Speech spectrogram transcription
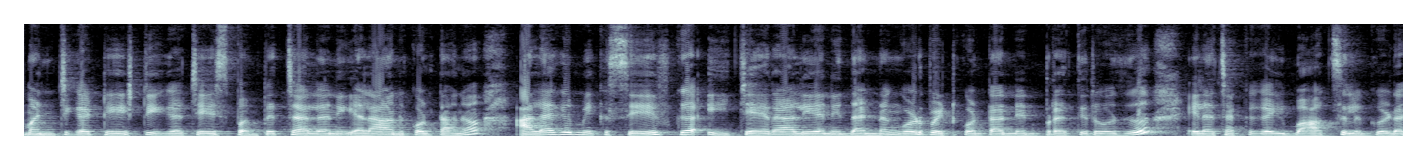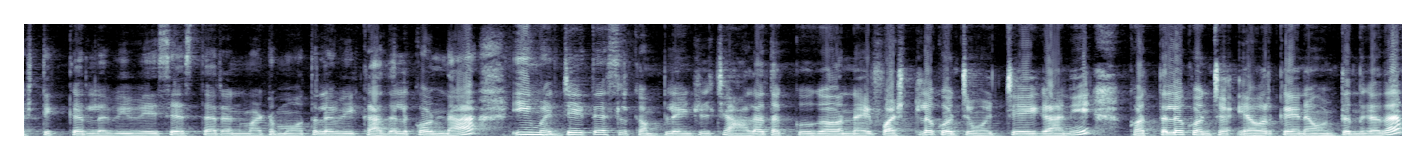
మంచిగా టేస్టీగా చేసి పంపించాలని ఎలా అనుకుంటానో అలాగే మీకు సేఫ్గా ఈ చేరాలి అని దండం కూడా పెట్టుకుంటాను. నేను ప్రతిరోజు. ఇలా చక్కగా ఈ బాక్సులకు కూడా స్టిక్కర్లు అవి వేసేస్తారనమాట మూతలు అవి కదలకుండా. ఈ మధ్య అయితే అసలు కంప్లైంట్లు చాలా తక్కువగా ఉన్నాయి. ఫస్ట్లో కొంచెం వచ్చాయి కానీ కొత్తలో కొంచెం ఎవరికైనా ఉంటుంది కదా.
